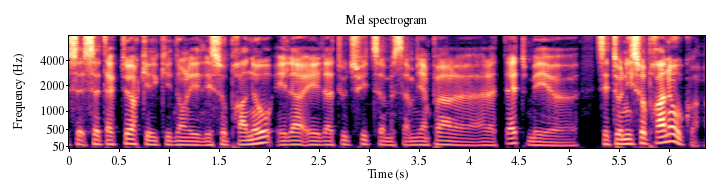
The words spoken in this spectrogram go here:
cet acteur qui est, qui est dans les, les Sopranos. Et là, et là, tout de suite, ça me, ça me vient pas à la, à la tête, mais euh, c'est Tony Soprano, quoi.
